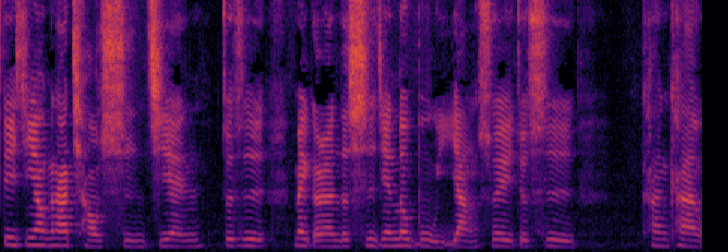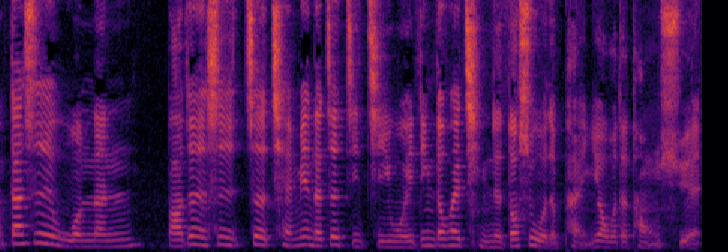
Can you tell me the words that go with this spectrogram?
毕竟要跟他调时间，就是每个人的时间都不一样，所以就是看看。但是我能保证的是，这前面的这几集我一定都会请的，都是我的朋友、我的同学。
